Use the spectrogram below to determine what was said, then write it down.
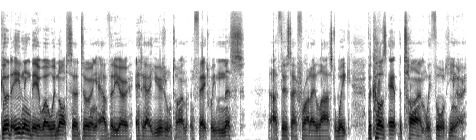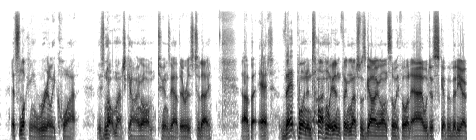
Good evening there. Well, we're not uh, doing our video at our usual time. In fact, we missed uh, Thursday, Friday last week because at the time we thought, you know, it's looking really quiet. There's not much going on. Turns out there is today. Uh, but at that point in time, we didn't think much was going on, so we thought, ah, we'll just skip a video.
